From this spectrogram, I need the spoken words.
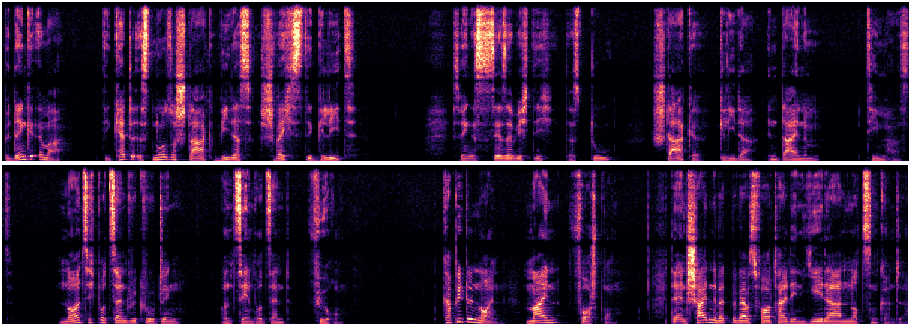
Bedenke immer, die Kette ist nur so stark wie das schwächste Glied. Deswegen ist es sehr, sehr wichtig, dass du starke Glieder in deinem Team hast. 90% Recruiting und 10% Führung. Kapitel 9. Mein Vorsprung. Der entscheidende Wettbewerbsvorteil, den jeder nutzen könnte.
